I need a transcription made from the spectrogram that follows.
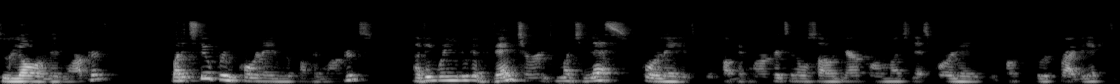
to lower mid market. But it's still pretty correlated with public markets. I think when you look at venture, it's much less correlated with public markets and also therefore much less correlated with, with private equity.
